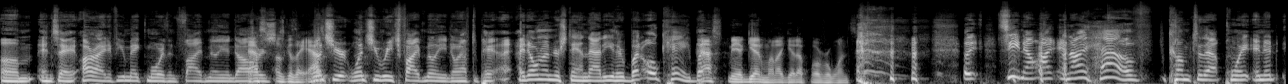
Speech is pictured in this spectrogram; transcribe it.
Um, and say, all right, if you make more than five million dollars, I was gonna say, ask- once you're once you reach five million, you don't have to pay. I, I don't understand that either. But okay, but Ask me again when I get up over one. See now, I, and I have come to that point, and it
